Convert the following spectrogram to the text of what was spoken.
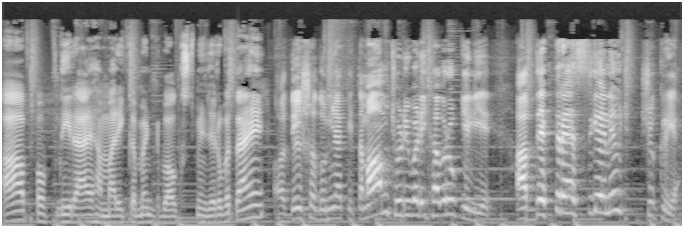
आप अपनी राय हमारी कमेंट बॉक्स में ज़रूर बताएँ। और देश और दुनिया की तमाम छोटी बड़ी खबरों के लिए आप देखते रहे न्यूज़ शुक्रिया।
